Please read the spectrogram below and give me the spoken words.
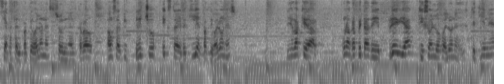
si acá está el pack de balones, yo lo tenía descargado, vamos a dar clic derecho, extraer aquí el pack de balones, les va a quedar una carpeta de previa, que son los balones que tiene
